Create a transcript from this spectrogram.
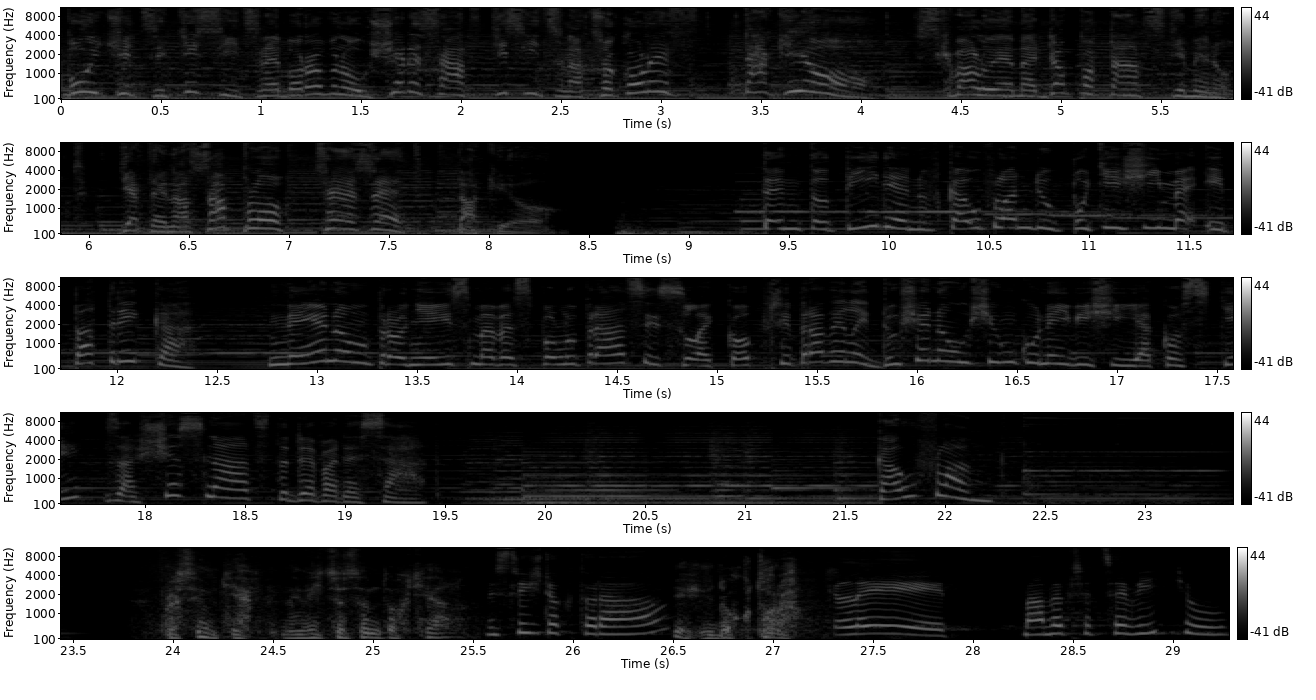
Půjčit si tisíc nebo rovnou 60 tisíc na cokoliv? Tak jo. Schvalujeme do 15 minut. Jděte na zaplo.cz. Tak jo. Tento týden v Kauflandu potěšíme i Patrika. Nejenom pro něj jsme ve spolupráci s Leko připravili dušenou šunku nejvyšší jakosti za 16,90. Kaufland. Prosím tě, nevíš, co jsem to chtěl? Myslíš doktora? Ježíš, doktora. Klid. Máme přece Víťu.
